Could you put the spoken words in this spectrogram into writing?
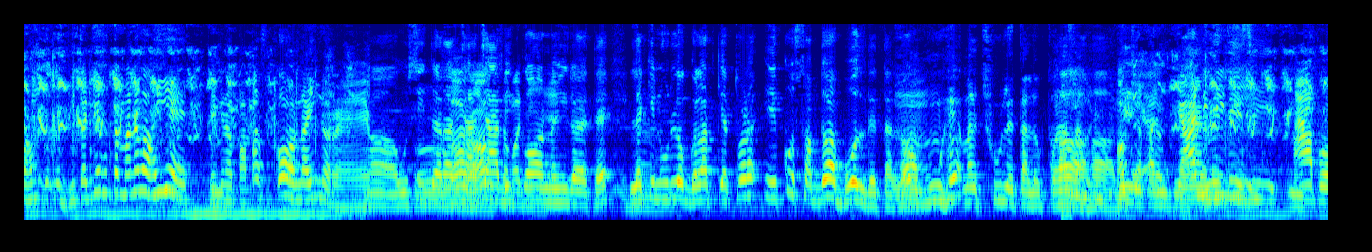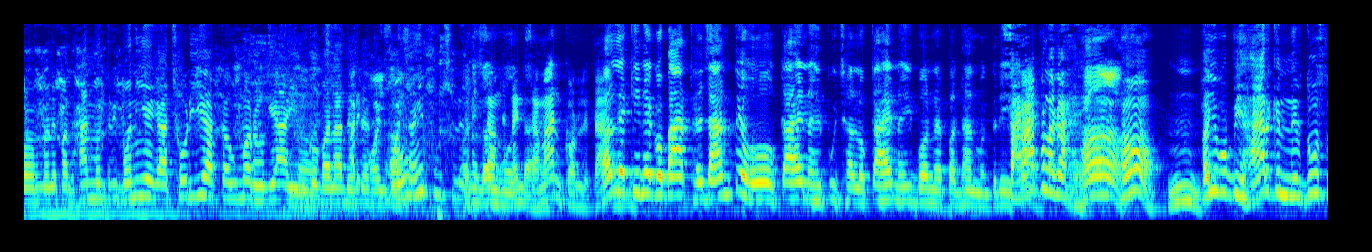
हम भीतरिया से तो मानवा ही है। लेकिन पापा से कह नहीं न रहे। हैं हाँ उसी तरह चाचा भी समझ कह नहीं रहे थे लेकिन उन लोग गलत किया थोड़ा एको शब्द बोल देता हाँ, लोग मुंहे मैंने छू लेता लोग थोड़ा हाँ, सा। हाँ। नीतीश जी आप मैंने प्रधानमंत्री बनिएगा छोड़िए आपका उम्र हो गया इनको बना देते। हैं। ही पूछ ले है। सामान कर लेता। हाँ। लेकिन एगो बात है जानते हो काहे नहीं पूछा लोग काहे नहीं बने प्रधानमंत्री शराब लगा है? हाँ। हाँ। हम्म। भाई वो बिहार के निर्दोष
